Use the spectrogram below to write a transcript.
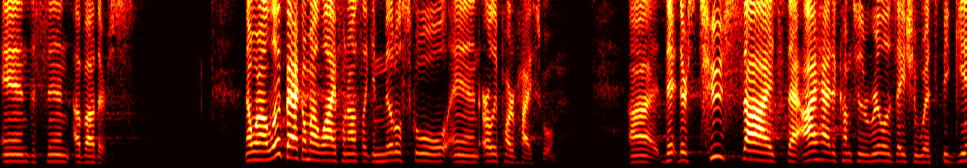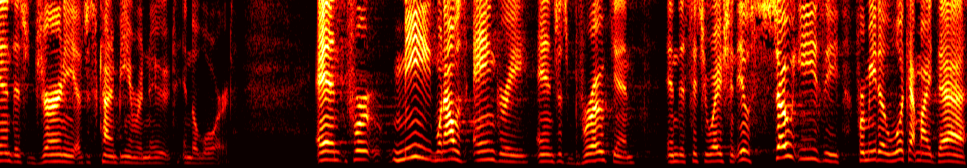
and the sin of others. Now, when I look back on my life when I was like in middle school and early part of high school, uh, there, there's two sides that I had to come to the realization with begin this journey of just kind of being renewed in the Lord. And for me, when I was angry and just broken in this situation, it was so easy for me to look at my dad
